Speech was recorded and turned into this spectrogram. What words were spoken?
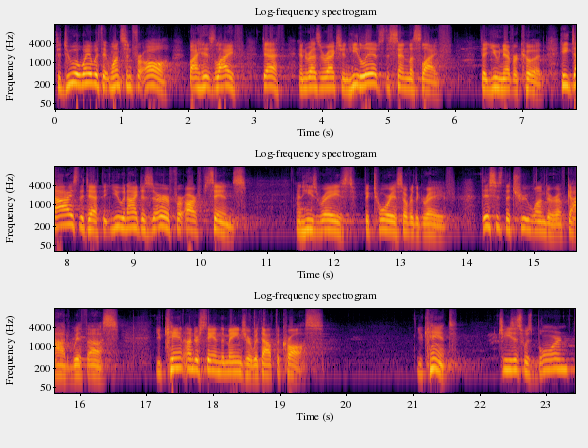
to do away with it once and for all by his life, death, and resurrection. He lives the sinless life that you never could. He dies the death that you and I deserve for our sins. And he's raised victorious over the grave. This is the true wonder of God with us. You can't understand the manger without the cross. You can't. Jesus was born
